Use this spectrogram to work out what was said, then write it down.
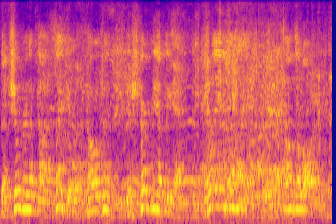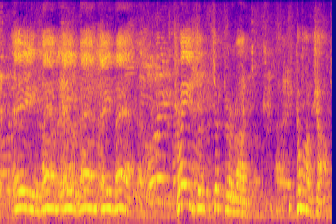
the children of God. Thank you, Brother Carlson. You stirred me up again. Praise the name of the Lord. Amen, amen, amen. Praise the sister. Uh, uh, come on, Charles.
